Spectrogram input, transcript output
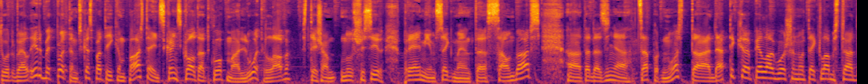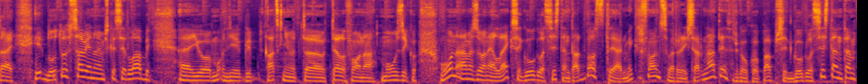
tur vēl ir, bet, protams, kas patīkam pārsteidz, skaņas kvalitāte kopumā ļoti laba. Tiešām, nu, šis ir prēmijum segmenta soundbārs. Tādā ziņā cepura nost, tā adaptika pielāgošana noteikti labi strādāja. Ir Bluetooth savienojums, kas ir labi. Eh, jo, ja atskaņot uh, telefonā mūziku, un Amazon Alexa Google Assistant atbalsts, tajā ir mikrofons, var arī sarunāties, ar kaut ko paprasīt Google Assistantam.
